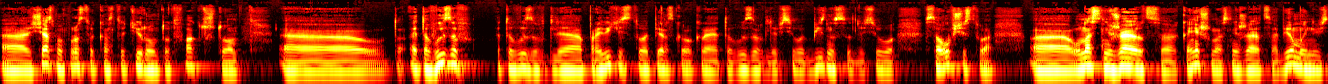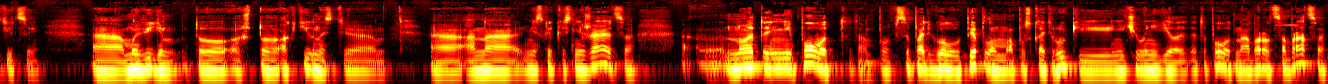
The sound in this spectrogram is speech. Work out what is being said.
Сейчас мы просто констатируем тот факт, что это вызов это вызов для правительства Пермского края, это вызов для всего бизнеса, для всего сообщества. А, у нас снижаются, конечно, у нас снижаются объемы инвестиций. А, мы видим то, что активность, э, э, она несколько снижается, но это не повод там, посыпать голову пеплом, опускать руки и ничего не делать. Это повод, наоборот, собраться,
